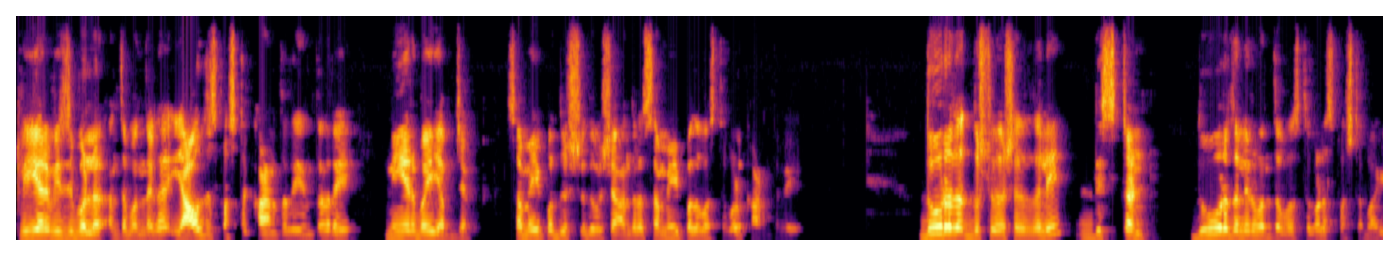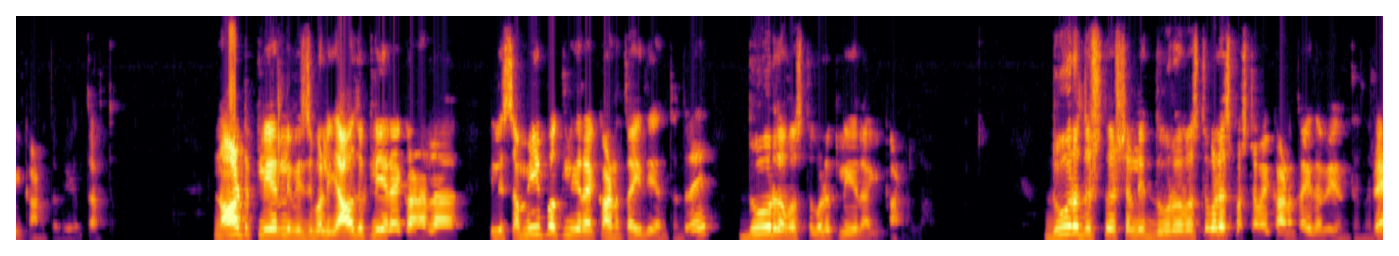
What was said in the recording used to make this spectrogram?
ಕ್ಲಿಯರ್ ವಿಸಿಬಲ್ ಅಂತ ಬಂದಾಗ ಯಾವ್ದು ಸ್ಪಷ್ಟ ಕಾಣ್ತದೆ ಅಂತಂದ್ರೆ ನಿಯರ್ ಬೈ ಅಬ್ಜೆಕ್ಟ್ ಸಮೀಪ ದೃಷ್ಟಿದೋಷ ಅಂದ್ರೆ ಸಮೀಪದ ವಸ್ತುಗಳು ಕಾಣ್ತವೆ. ದೂರದ ದೃಷ್ಟಿದೋಷದಲ್ಲಿ ಡಿಸ್ಟಂಟ್ ದೂರದಲ್ಲಿರುವಂತಹ ವಸ್ತುಗಳು ಸ್ಪಷ್ಟವಾಗಿ ಕಾಣ್ತವೆ ಅಂತ ಅರ್ಥ. ನಾಟ್ ಕ್ಲಿಯರ್ಲಿ ವಿಸಿಬಲ್ ಯಾವುದು ಕ್ಲಿಯರ್ ಆಗಿ ಕಾಣಲ್ಲ? ಇಲ್ಲಿ ಸಮೀಪ ಕ್ಲಿಯರ್ ಆಗಿ ಕಾಣ್ತಾ ಇದೆ ಅಂತಂದ್ರೆ ದೂರದ ವಸ್ತುಗಳು ಕ್ಲಿಯರ್ ಆಗಿ ಕಾಣಲ್ಲ. ದೂರ ದೃಷ್ಟಿದೋಷದಲ್ಲಿ ದೂರದ ವಸ್ತುಗಳೇ ಸ್ಪಷ್ಟವಾಗಿ ಕಾಣ್ತಾ ಇದ್ದಾವೆ ಅಂತಂದ್ರೆ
